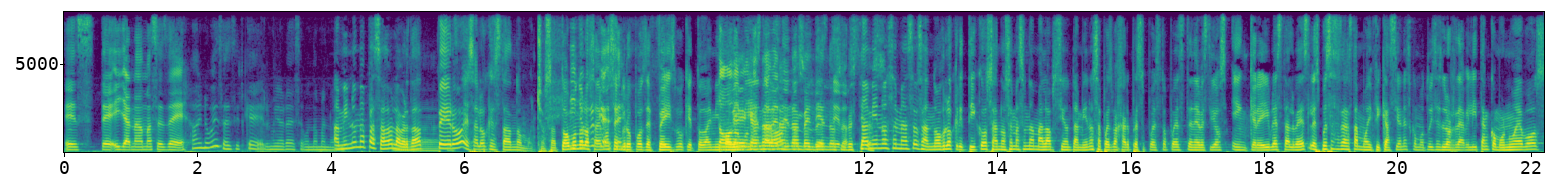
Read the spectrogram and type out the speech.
Este, y ya nada más es de, ay, no vais a decir que el mío era de segunda mano. A mí no me ha pasado, la Ah, verdad, sí. pero es algo que se está dando mucho. O sea, todo el mundo lo que sabemos en sí. grupos de Facebook y todo ahí mismo. Todo el mundo está andan, vendiendo sus vendiendo sus vestidos. vestidos. También no se me hace, o sea, no lo critico, o sea, no se me hace una mala opción también, o sea, puedes bajar el presupuesto, puedes tener vestidos increíbles tal vez, les puedes hacer hasta modificaciones, como tú dices, los rehabilitan como nuevos,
